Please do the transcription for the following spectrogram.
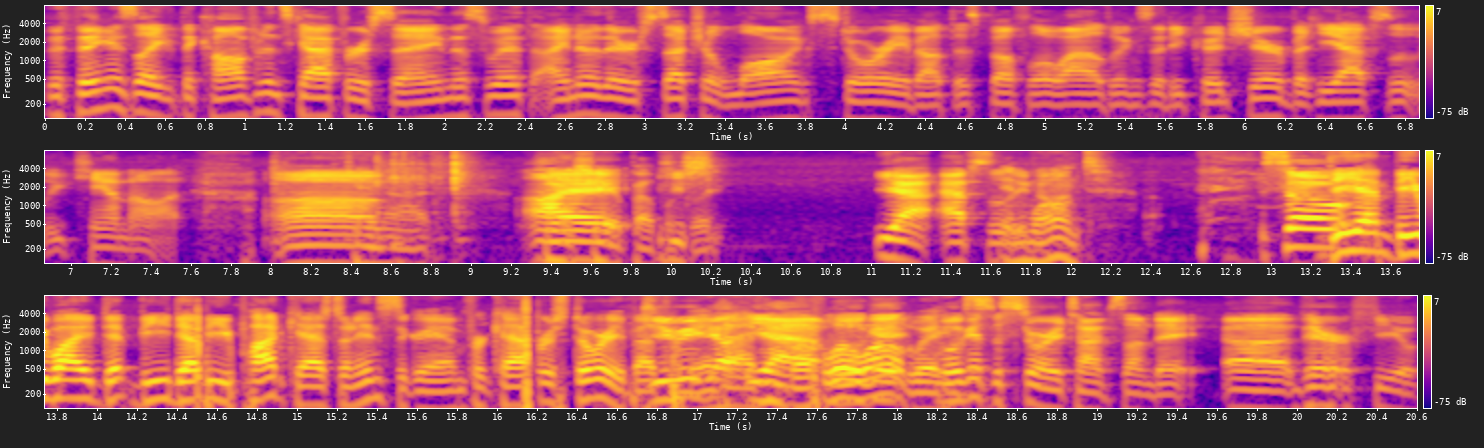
the thing is like the confidence Capper is saying this with. I know there's such a long story about this Buffalo Wild Wings that he could share, but he absolutely cannot. Um, Cannot. I share he publicly. sh- yeah, absolutely And not. won't. So DMBYBW podcast on Instagram for Capper's story about do the we Manhattan got yeah? Buffalo We'll Wild get, Wings. we'll get the story time someday. Uh, there are a few.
